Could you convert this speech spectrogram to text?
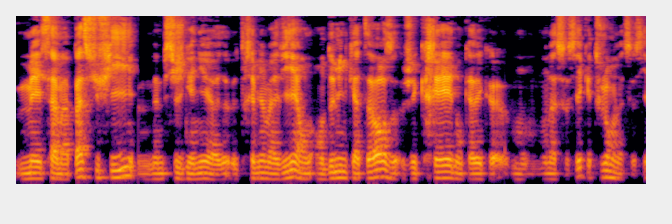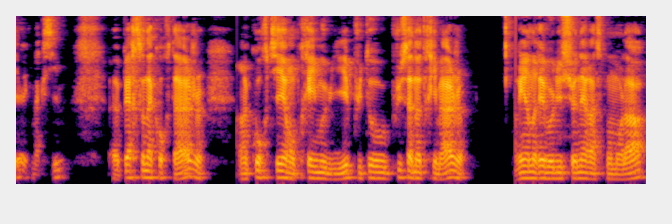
Mais ça m'a pas suffi, même si je gagnais euh, très bien ma vie. En, en 2014, j'ai créé donc avec euh, mon, associé, qui est toujours mon associé, avec Maxime, Persona Courtage, un courtier en prêt immobilier plutôt plus à notre image, Rien de révolutionnaire à ce moment-là.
